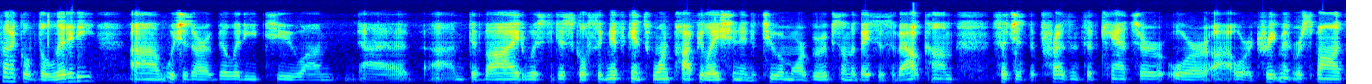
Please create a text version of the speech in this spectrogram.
Clinical validity, um, which is our ability to um, uh, divide with statistical significance one population into two or more groups on the basis of outcome, such as the presence of cancer or, uh, or a treatment response.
